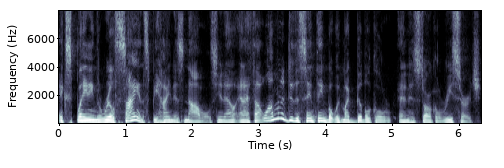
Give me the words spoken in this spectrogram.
explaining the real science behind his novels, you know? And I thought, well, I'm going to do the same thing, but with my biblical and historical research.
